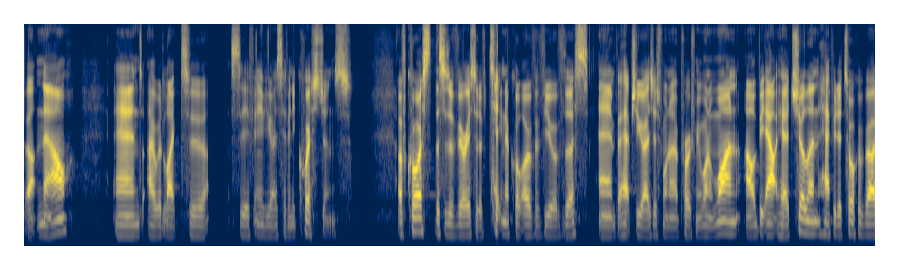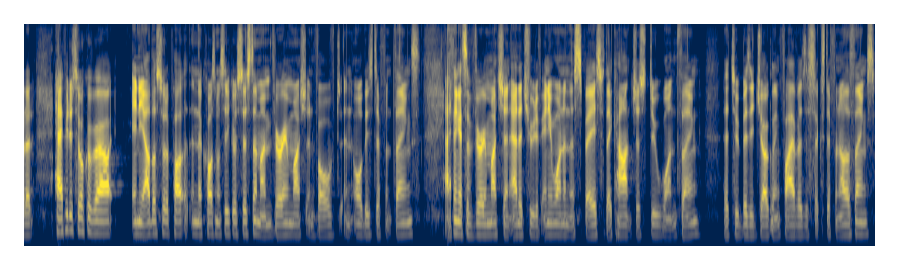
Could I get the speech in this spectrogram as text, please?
about now, and I would like to see if any of you guys have any questions. Of course, this is a very sort of technical overview of this, and perhaps you guys just want to approach me one-on-one. I'll be out here chilling, happy to talk about it, happy to talk about any other sort of part in the Cosmos ecosystem. I'm very much involved in all these different things. I think it's a very much an attitude of anyone in this space. They can't just do one thing. They're too busy juggling five or six different other things.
